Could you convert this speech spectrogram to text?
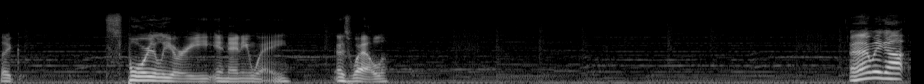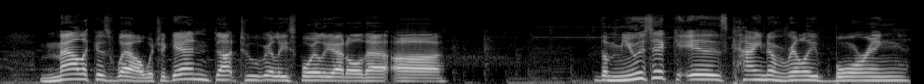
like, spoilery in any way, as well. And then we got Malikah's Well, which again, not too really spoily at all that, uh... The music is kind of really boring.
